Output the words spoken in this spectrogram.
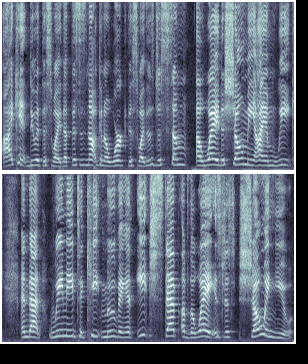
I can't do it this way, that this is not going to work this way. This is just some a way to show me I am weak and that we need to keep moving and each step of the way is just showing you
